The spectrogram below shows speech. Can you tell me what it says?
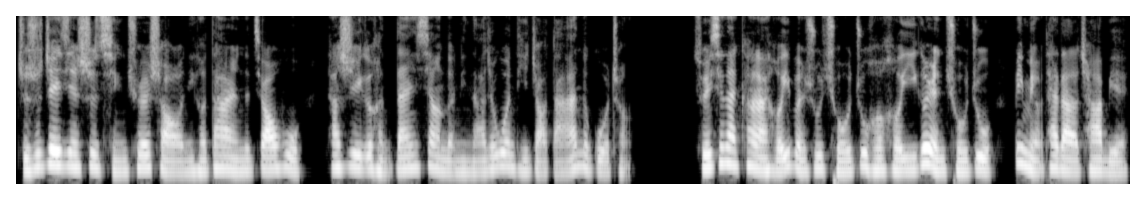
只是这件事情缺少了你和他人的交互，它是一个很单向的，你拿着问题找答案的过程。所以现在看来，和一本书求助和和一个人求助并没有太大的差别，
